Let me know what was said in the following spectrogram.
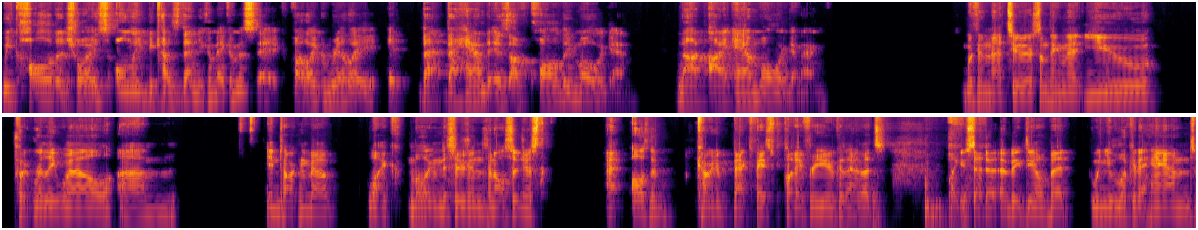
we call it a choice only because then you can make a mistake. But like, really, it, that the hand is of quality mulligan, not I am mulliganing. within that too, there's something that you put really well um, in talking about like mulligan decisions and also just also coming to back to pace play for you because I know that's like you said a, a big deal. But when you look at a hand,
